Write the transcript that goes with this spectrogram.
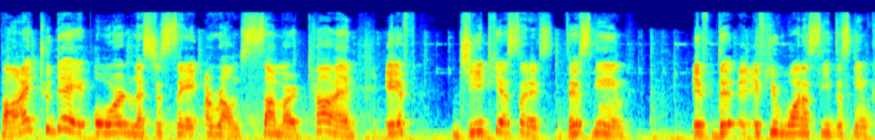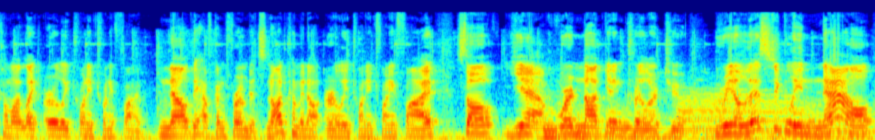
by today or let's just say around summertime if gta 6 this game if the, if you want to see this game come out like early 2025 now they have confirmed it's not coming out early 2025 so yeah we're not getting trailer 2 realistically now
